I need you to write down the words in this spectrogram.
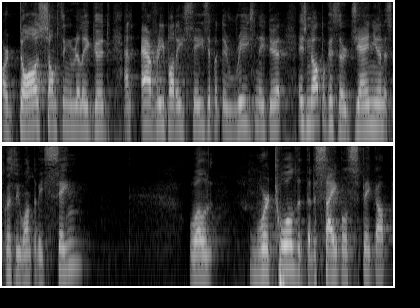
or does something really good and everybody sees it, but the reason they do it is not because they're genuine, it's because they want to be seen. Well, we're told that the disciples speak up.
